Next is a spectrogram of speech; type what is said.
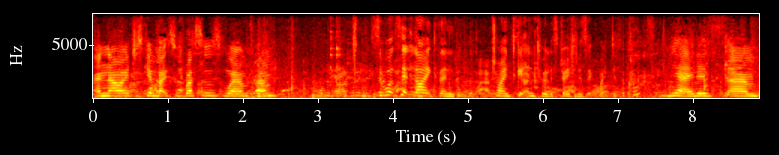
And now I just came back to Brussels, where I'm from. So what's it like then, trying to get into illustration? Is it quite difficult? Yeah, it is. Um,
